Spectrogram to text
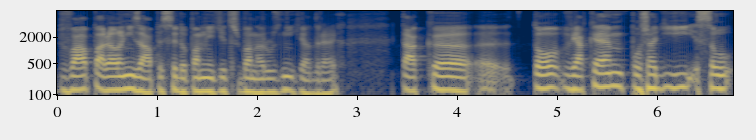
dva paralelní zápisy do paměti třeba na různých jadrech, tak uh, to, v jakém pořadí jsou,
